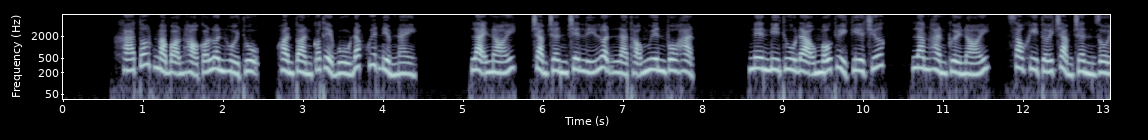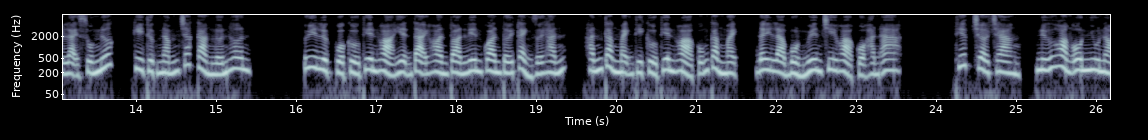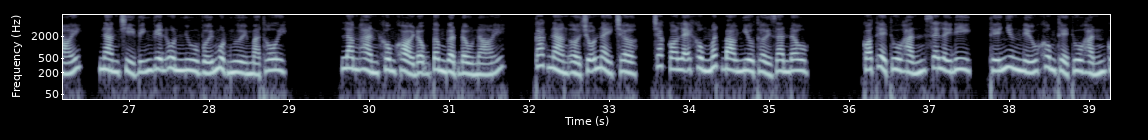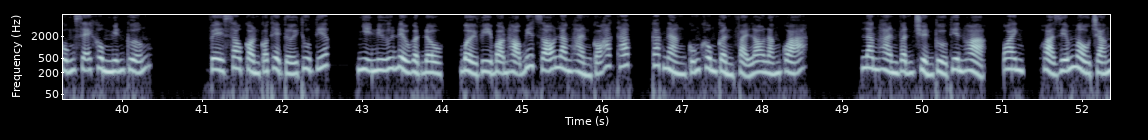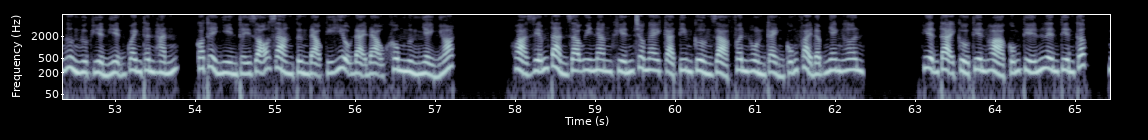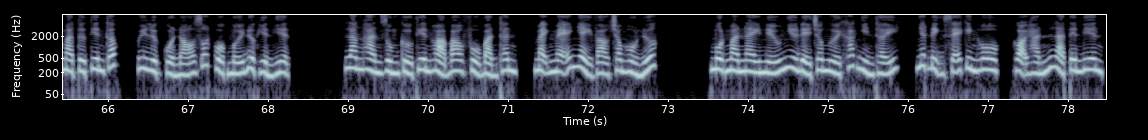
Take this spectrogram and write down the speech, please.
Khá tốt mà bọn họ có luân hồi thụ, hoàn toàn có thể bù đắp khuyết điểm này. Lại nói, chảm trần trên lý luận là thọ nguyên vô hạn. Nên đi thu đạo mẫu thủy kia trước, Lăng Hàn cười nói, sau khi tới chảm trần rồi lại xuống nước, kỳ thực nắm chắc càng lớn hơn. Uy lực của cửu thiên hỏa hiện tại hoàn toàn liên quan tới cảnh giới hắn, hắn càng mạnh thì cửu thiên hỏa cũng càng mạnh, đây là bổn nguyên chi hỏa của hắn A. Thiếp chờ chàng, nữ hoàng ôn nhu nói, nàng chỉ vĩnh viễn ôn nhu với một người mà thôi. Lăng Hàn không khỏi động tâm gật đầu nói, các nàng ở chỗ này chờ, chắc có lẽ không mất bao nhiêu thời gian đâu. Có thể thu hắn sẽ lấy đi, thế nhưng nếu không thể thu hắn cũng sẽ không miễn cưỡng. Về sau còn có thể tới thu tiếp, nhị nữ đều gật đầu, bởi vì bọn họ biết rõ Lăng Hàn có hắc tháp, các nàng cũng không cần phải lo lắng quá. Lăng Hàn vận chuyển cửu thiên hỏa, oanh, hỏa diễm màu trắng hừng hực hiển hiện quanh thân hắn, có thể nhìn thấy rõ ràng từng đạo ký hiệu đại đạo không ngừng nhảy nhót. Hỏa diễm tản ra uy năng khiến cho ngay cả tim cường giả phân hồn cảnh cũng phải đập nhanh hơn. Hiện tại cửu thiên hỏa cũng tiến lên tiên cấp, mà từ tiên cấp, uy lực của nó rốt cuộc mới được hiển hiện. Lăng Hàn dùng cửu thiên hỏa bao phủ bản thân, mạnh mẽ nhảy vào trong hồ nước. Một màn này nếu như để cho người khác nhìn thấy, nhất định sẽ kinh hô, gọi hắn là tên điên.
